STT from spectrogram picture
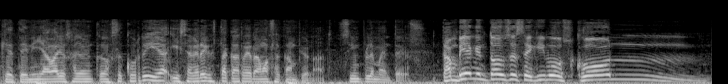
que tenía varios años en que no se corría, y se agrega esta carrera más al campeonato. Simplemente eso. También entonces seguimos con...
